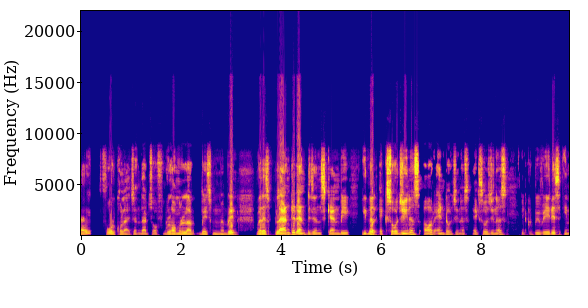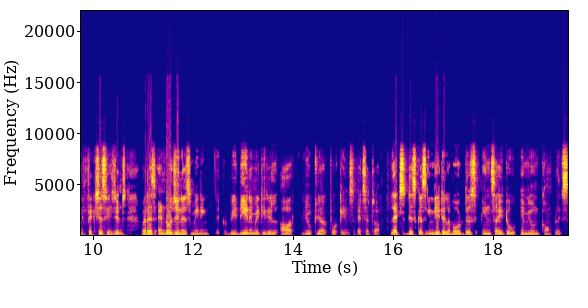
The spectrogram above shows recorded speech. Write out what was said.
type 4 collagen that's of glomerular basement membrane whereas planted antigens can be either exogenous or endogenous. Exogenous it could be various infectious agents whereas endogenous meaning it could be dna material or nuclear proteins etc let's discuss in detail about this in situ immune complex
